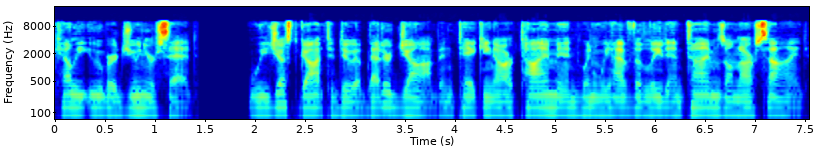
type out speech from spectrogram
Kelly Oubre Jr. said. We just got to do a better job in taking our time and when we have the lead and time's on our side,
